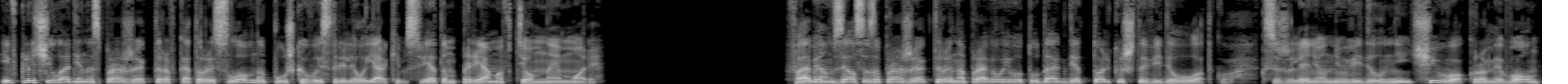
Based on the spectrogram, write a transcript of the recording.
и включил один из прожекторов, который словно пушка выстрелил ярким светом прямо в темное море. Фабиан взялся за прожектор и направил его туда, где только что видел лодку. К сожалению, он не увидел ничего, кроме волн,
